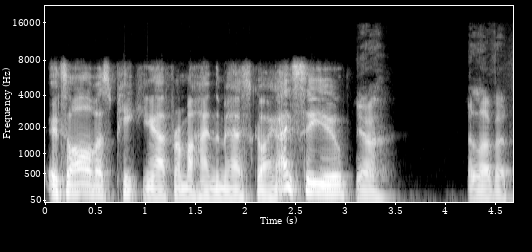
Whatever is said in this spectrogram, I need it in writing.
it's all of us peeking out from behind the mask, going, "I see you." Yeah, I love it.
